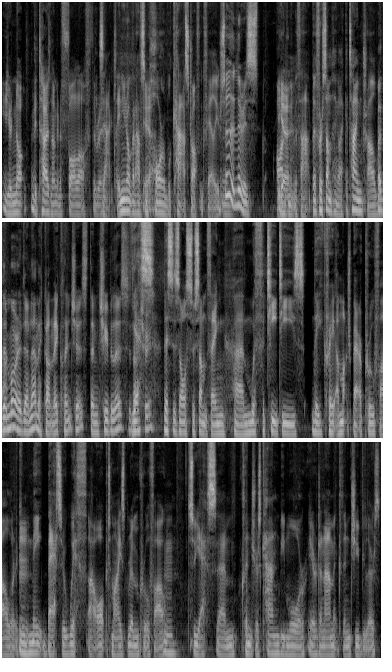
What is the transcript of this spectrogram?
you're not the tire's not going to fall off the rim. Exactly, and you're not going to have some Yeah. horrible catastrophic failure. So mm. there is argument Yeah. with that. But for something like a time trial, But they're that- more aerodynamic, aren't they? Clinchers than tubulars. Is that yes, true? this is also something um, with the TTs. They create a much better profile, or it Mm. can mate better with an optimized rim profile. So yes, um, clinchers can be more aerodynamic than tubulars,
